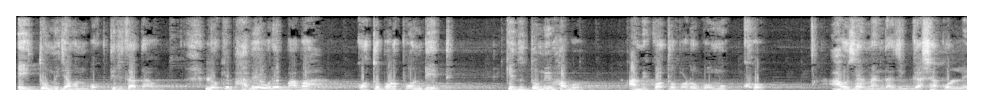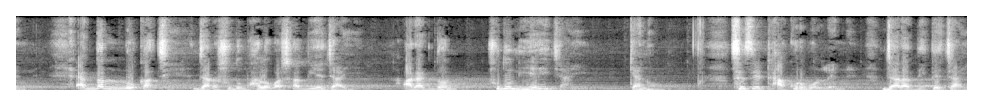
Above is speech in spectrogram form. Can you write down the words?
এই তুমি যেমন বক্তৃতা দাও, লোকে ভাবে, ওরে বাবা, কত বড় পণ্ডিত। কিন্তু তুমি ভাবো, আমি কত বড় গোমুখ্য হাউজার ম্যান্দা জিজ্ঞাসা করলেন, একদল লোক আছে যারা শুধু ভালোবাসা দিয়ে যায়, আর একদল শুধু নিয়েই যায়। কেন? শ্রী ঠাকুর বললেন, যারা দিতে চায়,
